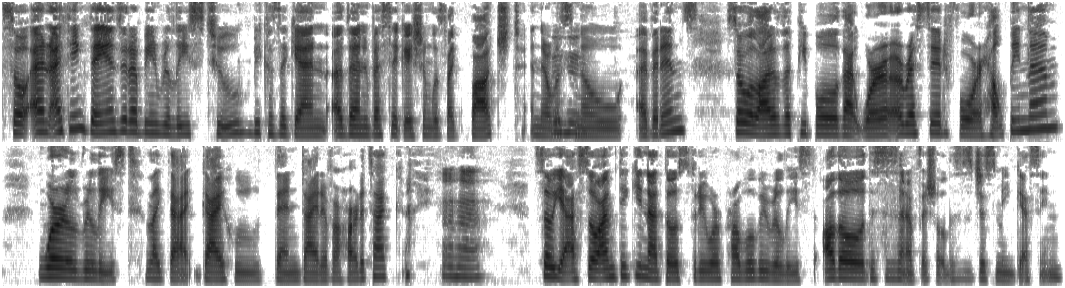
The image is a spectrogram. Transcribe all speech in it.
So, and I think they ended up being released too because again, uh, the investigation was like botched and there was Mhm. no evidence. So, a lot of the people that were arrested for helping them were released, like that guy who then died of a heart attack. hmm So, yeah, so I'm thinking that those three were probably released, although this isn't official. This is just me guessing.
